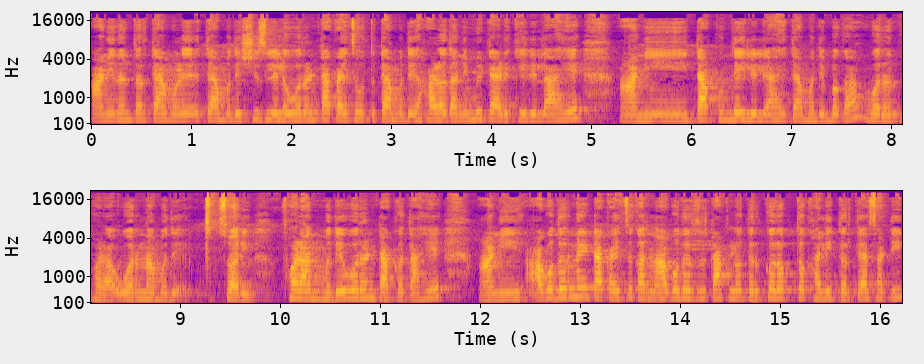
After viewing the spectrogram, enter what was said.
आणि नंतर त्यामुळे त्यामध्ये शिजलेलं वरण टाकायचं होतं. त्यामध्ये हळद आणि मीठ ॲड केलेलं आहे. आणि टाकून दिलेले आहे त्यामध्ये बघा वरण फळा वरणामध्ये सॉरी फळांमध्ये वरण टाकत आहे. आणि अगोदर नाही टाकायचं कारण अगोदर जर टाकलं तर करपतं खाली तर त्यासाठी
